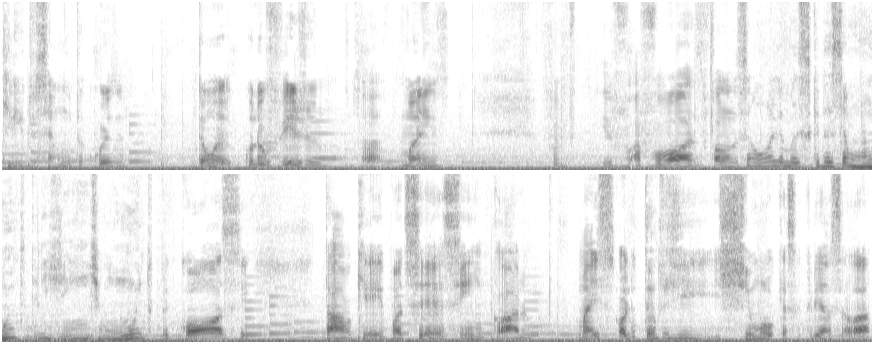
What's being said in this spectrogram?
Querido, isso é muita coisa. Então, quando eu vejo mães, avós falando assim: olha, mas essa criança é muito inteligente, é muito precoce Tá, ok, pode ser, sim, claro. Mas olha o tanto de estímulo que essa criança ela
